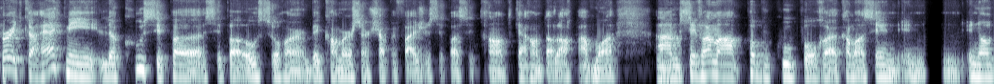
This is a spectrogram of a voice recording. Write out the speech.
peut être correct, mais le coût, c'est pas, c'est pas haut sur un BigCommerce, un Shopify, je sais pas, c'est 30, 40 dollars par mois. Um, mhm. c'est vraiment pas beaucoup pour uh, commencer une, une, une,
